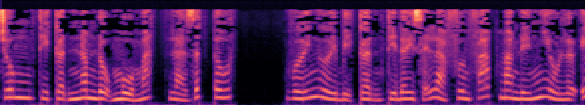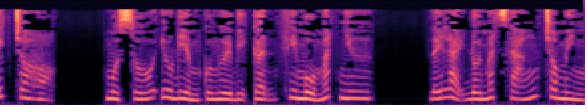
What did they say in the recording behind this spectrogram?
chung thì cận 5 độ mổ mắt là rất tốt. Với người bị cận thì đây sẽ là phương pháp mang đến nhiều lợi ích cho họ. Một số ưu điểm của người bị cận khi mổ mắt như lấy lại đôi mắt sáng cho mình.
